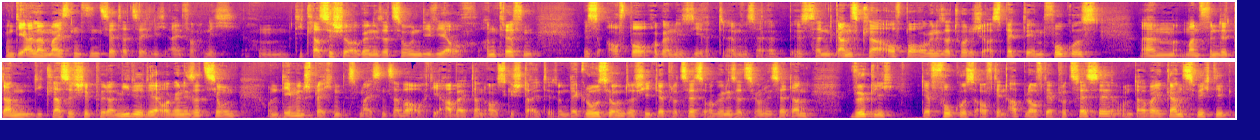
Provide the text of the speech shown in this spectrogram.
Und die allermeisten sind es ja tatsächlich einfach nicht. Ähm, die klassische Organisation, die wir auch antreffen, ist Aufbau organisiert. Ähm, es sind ganz klar aufbauorganisatorische Aspekte im Fokus. Ähm, man findet dann die klassische Pyramide der Organisation und dementsprechend ist meistens aber auch die Arbeit dann ausgestaltet. Und der große Unterschied der Prozessorganisation ist ja dann wirklich der Fokus auf den Ablauf der Prozesse und dabei ganz wichtig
